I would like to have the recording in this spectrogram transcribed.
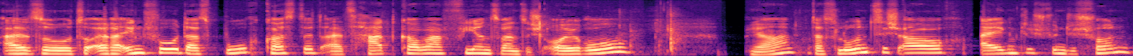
Also zu eurer Info, das Buch kostet als Hardcover 24 Euro. Ja, das lohnt sich auch. Eigentlich finde ich schon.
